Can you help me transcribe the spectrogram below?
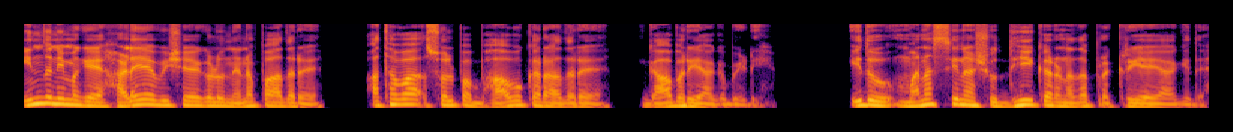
ಇಂದು ನಿಮಗೆ ಹಳೆಯ ವಿಷಯಗಳು ನೆನಪಾದರೆ ಅಥವಾ ಸ್ವಲ್ಪ ಭಾವುಕರಾದರೆ ಗಾಬರಿಯಾಗಬೇಡಿ. ಇದು ಮನಸ್ಸಿನ ಶುದ್ಧೀಕರಣದ ಪ್ರಕ್ರಿಯೆಯಾಗಿದೆ.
